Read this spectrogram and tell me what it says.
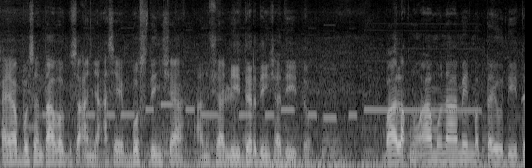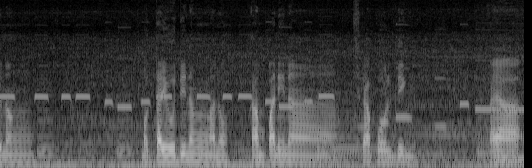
Kaya boss ang tawag ko sa kanya kasi boss din siya. Ano siya, leader din siya dito. Balak nung amo namin magtayo dito ng magtayo din ng ano, company na scaffolding. Kaya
